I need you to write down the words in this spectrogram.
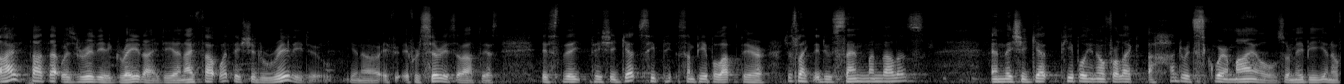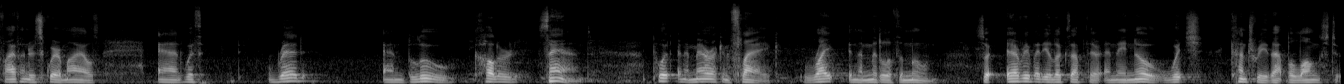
I thought that was really a great idea, and I thought what they should really do, you know, if, if we're serious about this, is they, they should get some people up there, just like they do sand mandalas and they should get people, you know, for like 100 square miles or maybe, you know, 500 square miles, and with red and blue colored sand, put an American flag right in the middle of the moon. So everybody looks up there and they know which country that belongs to.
